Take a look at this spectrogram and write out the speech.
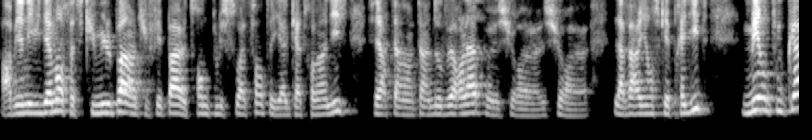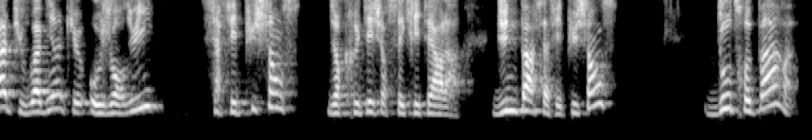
Alors, bien évidemment, ça ne se cumule pas. Hein. Tu ne fais pas 30 plus 60 égale 90. C'est-à-dire que tu as, un overlap sur, sur la variance qui est prédite. Mais en tout cas, tu vois bien qu'aujourd'hui, ça fait puissance de recruter sur ces critères-là. D'une part, ça fait puissance. D'autre part,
